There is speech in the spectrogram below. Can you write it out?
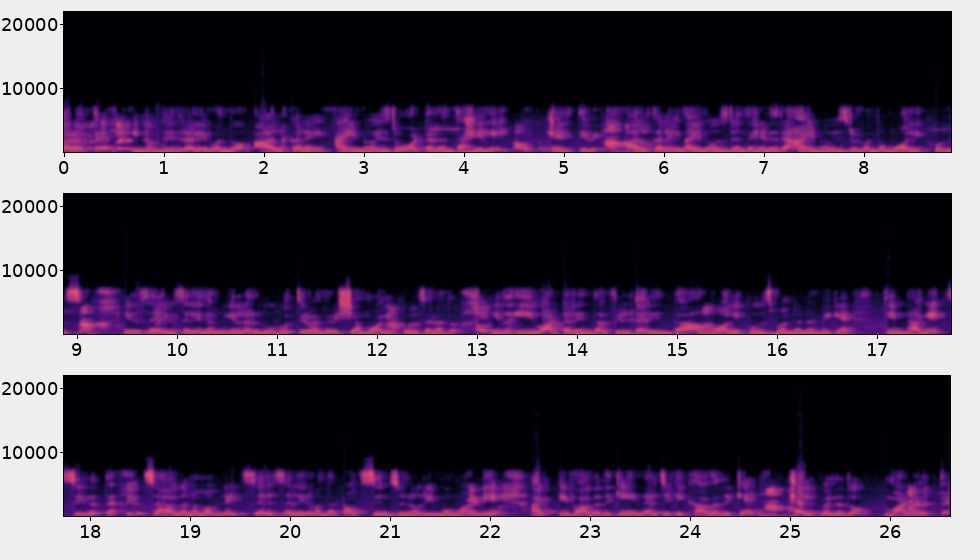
ಬರುತ್ತೆ. ಇನ್ನೊಂದು ಇದರಲ್ಲಿ ಒಂದು ಆಲ್ಕಲೈನ್ ಐನೋಯಿಸ್ಡ್ ವಾಟರ್ ಅಂತ ಹೇಳಿ. ಹೇಳ್ತೀವಿ. ಆಲ್ಕಲೈನ್ ಐನೋಸ್ಡ್ ಅಂತ ಹೇಳಿದ್ರೆ ಐನೋಯಿಸ್ಡ್ ಬಂದು ಮಾಲಿಕ್ಯೂಲ್ಸ್. ಇದು ಸೈನ್ಸ್ ಅಲ್ಲಿ ನಮಗೆಲ್ಲರಿಗೂ ಗೊತ್ತಿರುವಂತ ವಿಷಯ ಮಾಲಿಕ್ಯೂಲ್ಸ್ ಅನ್ನೋದು. ಇದು ಈ ವಾಟರ್ ಇಂದ ಫಿಲ್ಟರ್ ಇಂದ ಆ ಮಾಲಿಕ್ಯೂಲ್ಸ್ ಬಂದು ನಮಗೆ ತಿನ್ನಾಗಿ ಆಗಿ ಸಿಗತ್ತೆ. ಸೊ ಹಾಗ ನಮ್ಮ ಬ್ಲಡ್ ಸೆಲ್ಸ್ ಅಲ್ಲಿ ಇರುವಂತಹ ಟಾಕ್ಸಿನ್ಸ್ ರಿಮೂವ್ ಮಾಡಿ ಆಕ್ಟಿವ್ ಆಗೋದಕ್ಕೆ ಎನರ್ಜೆಟಿಕ್ ಆಗೋದಕ್ಕೆ ಹೆಲ್ಪ್ ಅನ್ನೋದು ಮಾಡುತ್ತೆ.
